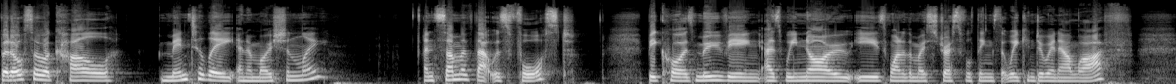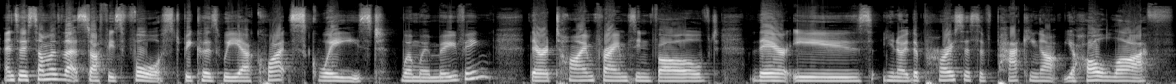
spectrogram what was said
but also a cull mentally and emotionally. And some of that was forced because moving, as we know, is one of the most stressful things that we can do in our life. And so some of that stuff is forced because we are quite squeezed when we're moving. There are time frames involved. There is, you know, the process of packing up your whole life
